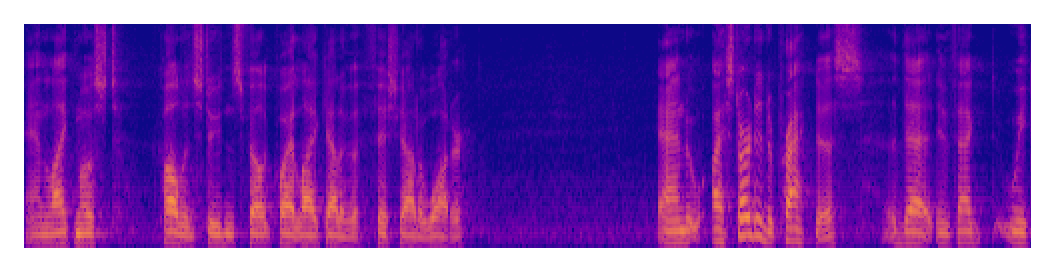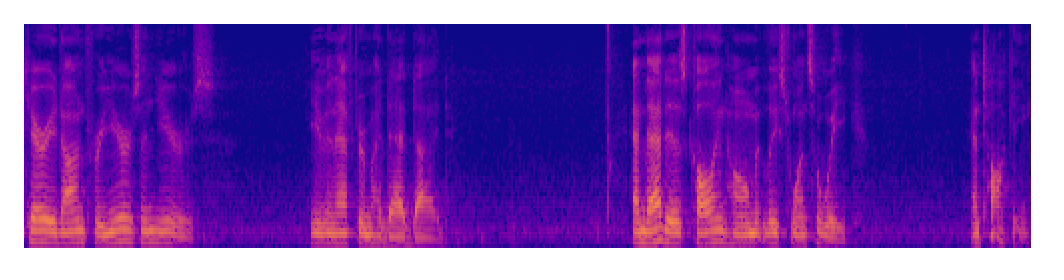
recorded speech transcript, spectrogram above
And like most college students, felt quite like out of a fish out of water. And I started to practice that, in fact, we carried on for years and years, even after my dad died and that is calling home at least once a week and talking.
